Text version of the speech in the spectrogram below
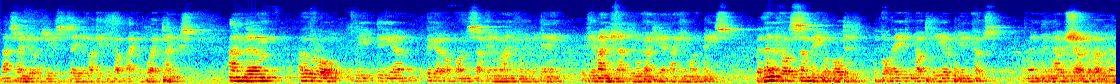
That's when you, as we used to say, you're lucky if you got back with wet tanks. And um, overall, the, the uh, figure of one stuck in the mind from the beginning if you manage that, you are going to get back in one piece. But then, of course, some people bought it before they even got to the European coast and then didn't have a show in the boat without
